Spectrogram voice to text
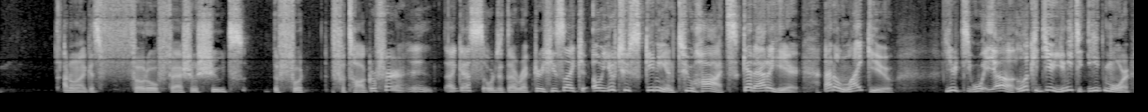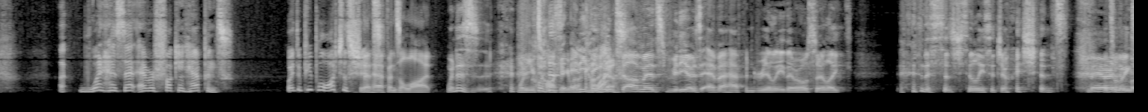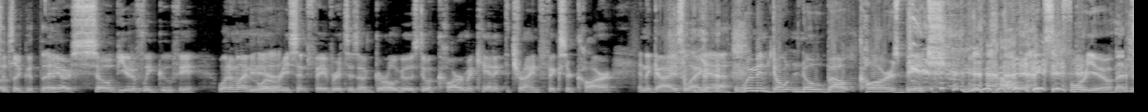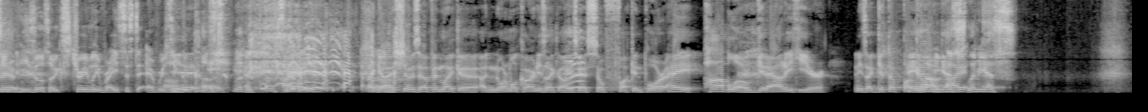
I don't know, I guess photo fashion shoots, the pho- photographer, uh, I guess, or the director, he's like, "Oh, you're too skinny and too hot. Get out of here. I don't like you. You're t- wait, uh, look at you. You need to eat more." Uh, when has that ever fucking happened? Why do people watch this shit? That happens a lot. When is What are you when has talking about, Anything Kyle? in Dhar Mann's videos ever happened? Really, they're also like there's such silly situations. They That's what the makes mo- them so good. Though They are so beautifully goofy. One of my more Yeah. recent favorites is a girl goes to a car mechanic to try and fix her car, and the guy's like, Yeah. women don't know about cars, bitch. I'll fix it for you." that too. He's also extremely racist to every single Yeah. customer that comes. I, yeah, a guy oh. shows up in like a, a normal car and he's like, "Oh, this guy's so fucking poor." Hey, Pablo, get out of here! And he's like, "Get the fuck Hey, out!" let me guess. I- let me guess.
